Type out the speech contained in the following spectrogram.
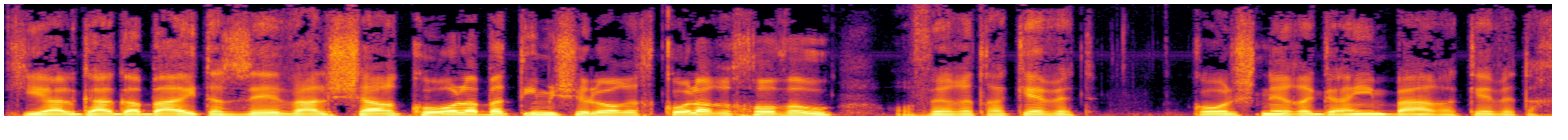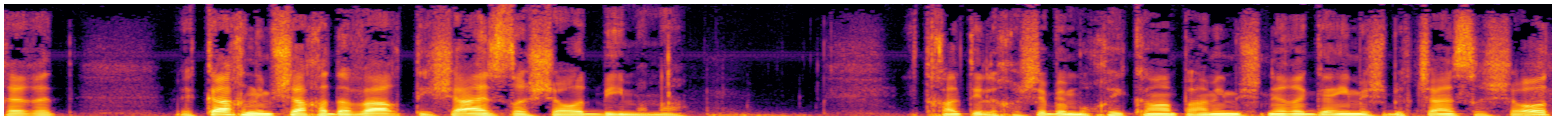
כי על גג הבית הזה ועל שאר כל הבתים שלאורך כל הרחוב ההוא עוברת רכבת. כל שני רגעים באה רכבת אחרת, וכך נמשך הדבר 19 שעות ביממה. התחלתי לחשב במוחי כמה פעמים שני רגעים יש ב-19 שעות,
